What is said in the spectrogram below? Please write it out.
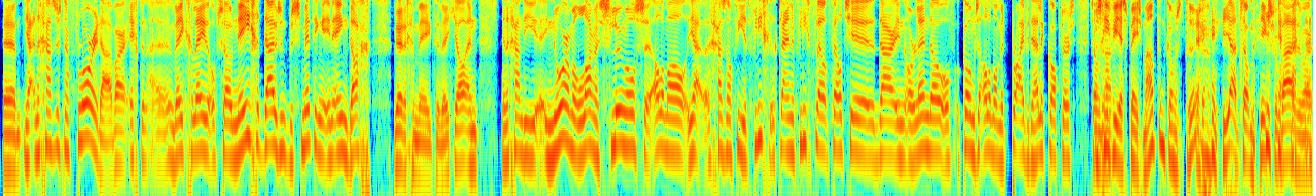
ehm, ja, en dan gaan ze dus naar Florida, waar echt een, eh, een week geleden of zo 9000 besmettingen in één dag werden gemeten. Weet je wel? En, en dan gaan die enorme lange slungels eh, allemaal, ja, gaan ze dan via het, vlieg, het kleine vliegveldje daar in Orlando of komen ze allemaal met private helicopters? Zo Misschien naar- via Space Mountain komen ze terug. ja. het zou me niks verbazen. Maar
